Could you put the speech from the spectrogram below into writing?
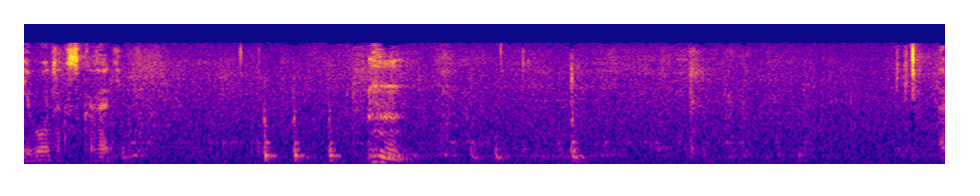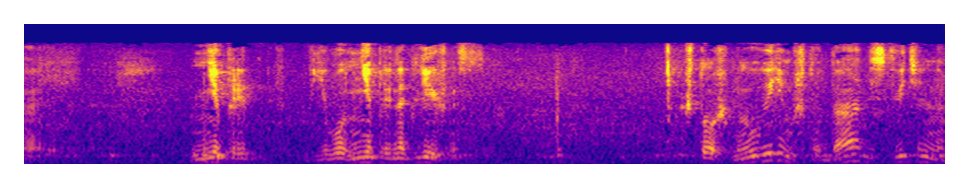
Его, так сказать, непред, в его непринадлежность. Что ж, мы увидим, что да, действительно,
